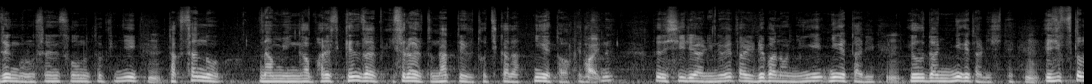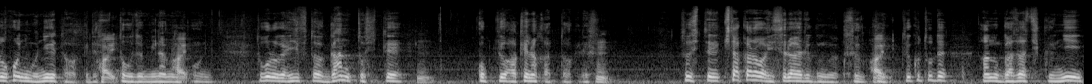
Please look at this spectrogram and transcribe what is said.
前後の戦争の時に、うん、たくさんの難民がパレス現在イスラエルとなっている土地から逃げたわけですね、はい、それでシリアに逃げたりレバノンに逃げたり、うん、ヨルダンに逃げたりして、うん、エジプトの方にも逃げたわけです、はい、当然南の方に、ところがエジプトはがんとして国境を開けなかったわけです、そして北からはイスラエル軍が来る、はい、ということであのガザ地区に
